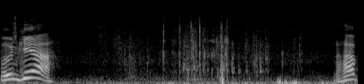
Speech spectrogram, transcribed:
ปืนเคลียนะครับ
